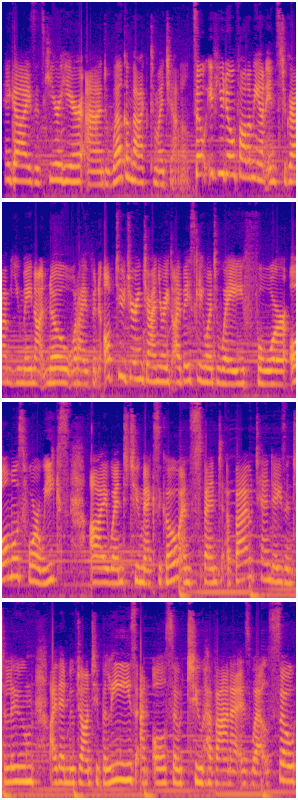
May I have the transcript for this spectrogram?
Hey guys, it's Ciara here and welcome back to my channel. So if you don't follow me on Instagram, you may not know what I've been up to during January. I basically went away for almost four weeks. I went to Mexico and spent about 10 days in Tulum. I then moved on to Belize and also to Havana as well. So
